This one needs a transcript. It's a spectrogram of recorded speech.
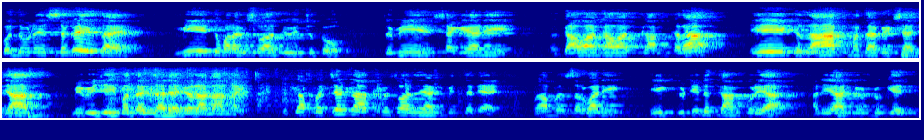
बंधू सगळे येत आहे मी तुम्हाला विश्वास देऊ इच्छितो. तुम्ही सगळ्यांनी गावागावात काम करा. एक लाख मतापेक्षा जास्त मी विजयी मतांनी झाल्याशिवाय राहणार नाही. इतका प्रचंड आत्मविश्वास या निमित्ताने आहे. मग आपण सर्वांनी एकजुटीनं काम करूया आणि या निवडणुकीत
